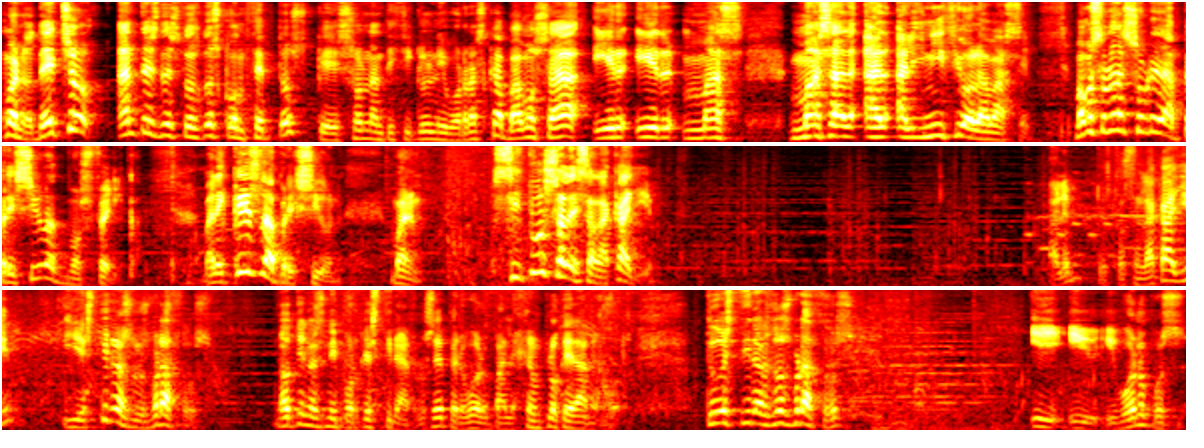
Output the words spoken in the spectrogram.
Bueno, de hecho, antes de estos dos conceptos, que son anticiclón y borrasca, vamos a ir, ir más, más al, al, inicio, a la base. Vamos a hablar sobre la presión atmosférica, ¿vale? ¿Qué es la presión? Bueno, si tú sales a la calle, ¿vale? Tú estás en la calle y estiras los brazos. No tienes ni por qué estirarlos, ¿eh? Pero bueno, para el ejemplo queda mejor. Tú estiras los brazos y, bueno, pues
